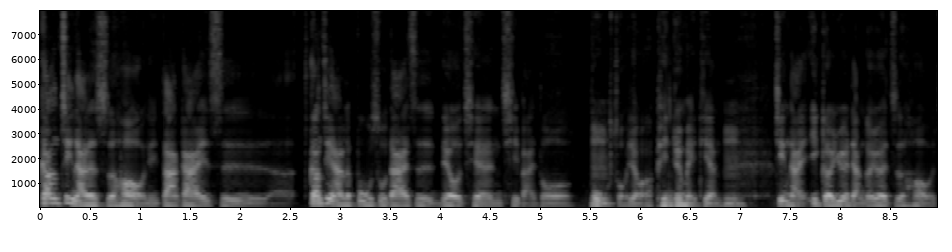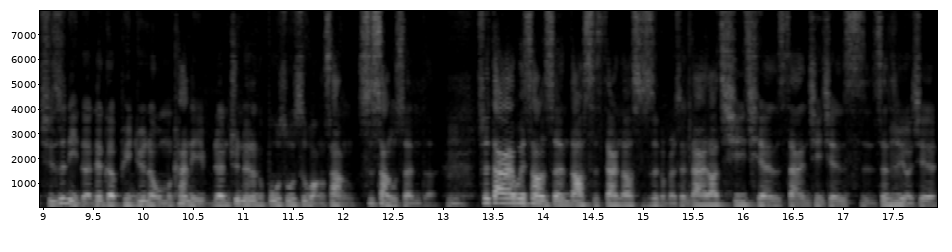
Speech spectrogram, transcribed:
刚进来的时候，你大概是呃刚进来的步数大概是六千七百多步嗯左右，平均每天。嗯进来一个月、两个月之后，其实你的那个平均的，我们看你人均的那个步数是往上是上升的，嗯，所以大概会上升到十三到十四个 percent，大概到七千三、七千四，甚至有些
